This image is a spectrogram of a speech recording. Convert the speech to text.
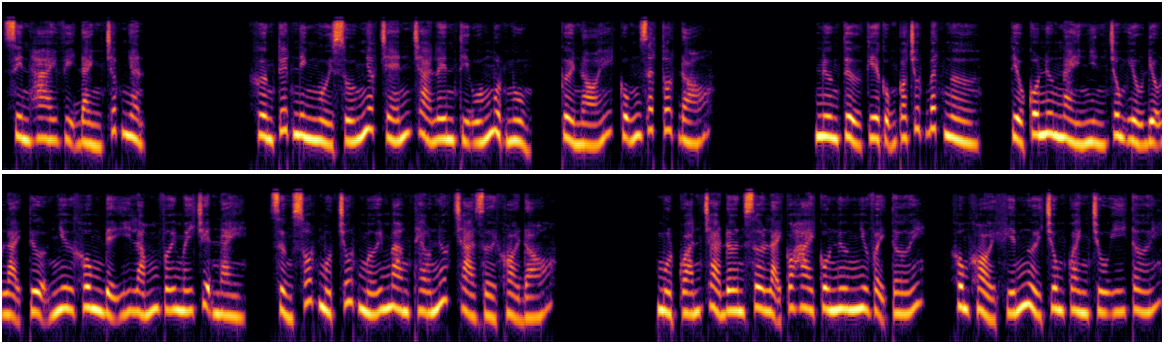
xin hai vị đành chấp nhận. Khương Tuyết Ninh ngồi xuống nhấc chén trà lên thì uống một ngụm, cười nói cũng rất tốt đó. Nương tử kia cũng có chút bất ngờ, tiểu cô nương này nhìn trông yểu điệu lại tựa như không để ý lắm với mấy chuyện này, sửng sốt một chút mới mang theo nước trà rời khỏi đó. Một quán trà đơn sơ lại có hai cô nương như vậy tới, không khỏi khiến người chung quanh chú ý tới.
